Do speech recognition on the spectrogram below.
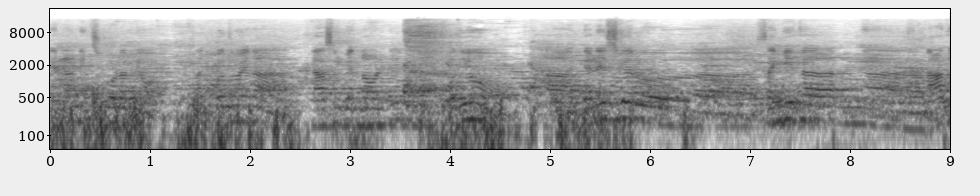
నిర్ణయించుకోవడం మేము అద్భుతమైన క్లాసులు విన్నామంటే ఉదయం గణేష్ గారు సంగీత నాద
